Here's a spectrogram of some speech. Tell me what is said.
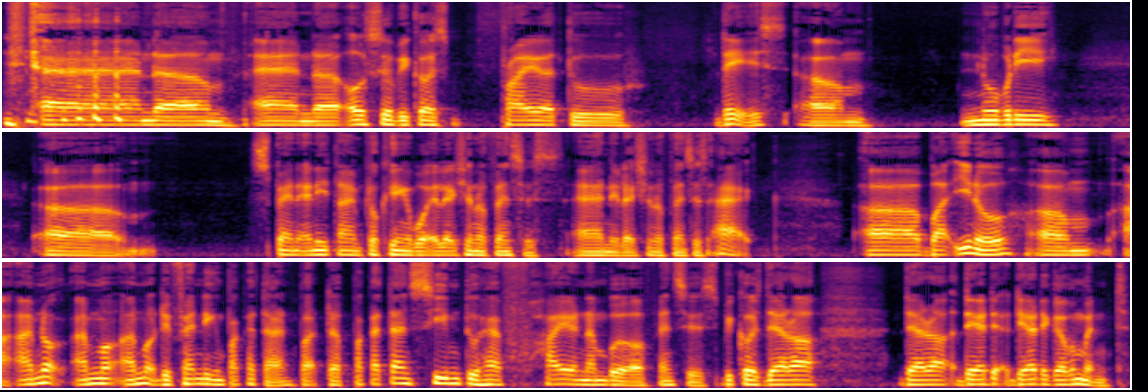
and um, and uh, also because prior to this, um, nobody um, spend any time talking about election offences and election offences act. Uh, but you know, um, I'm not, I'm not, I'm not defending Pakatan, but the Pakatan seem to have higher number of offences because there are, there are, they are, they are the government,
